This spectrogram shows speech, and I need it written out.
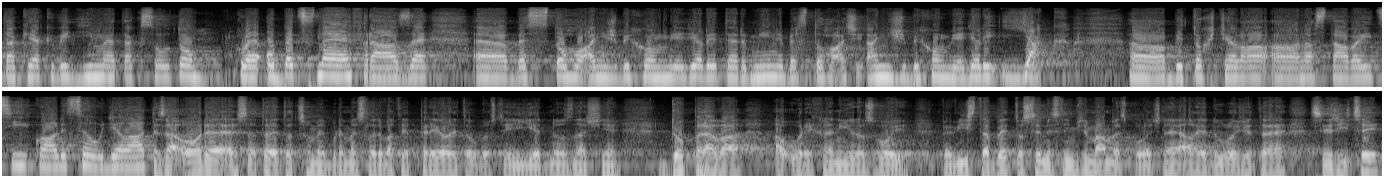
tak, jak vidíme, tak jsou to takové obecné fráze eh, bez toho, aniž bychom věděli termíny, bez toho, aniž bychom věděli, jak eh, by to chtěla eh, nastávající koalice udělat. Za ODS, a to je to, co my budeme sledovat, je prioritou prostě jednoznačně doprava a urychlený rozvoj. Ve výstavbě to si myslím, že máme společné, ale je důležité si říci,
